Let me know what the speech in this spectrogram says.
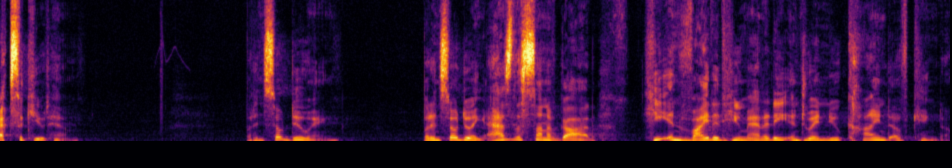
execute him. But in so doing, but in so doing, as the Son of God, he invited humanity into a new kind of kingdom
